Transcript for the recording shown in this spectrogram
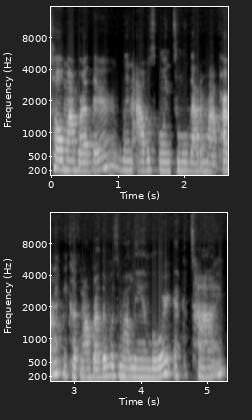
told my brother when I was going to move out of my apartment because my brother was my landlord at the time.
